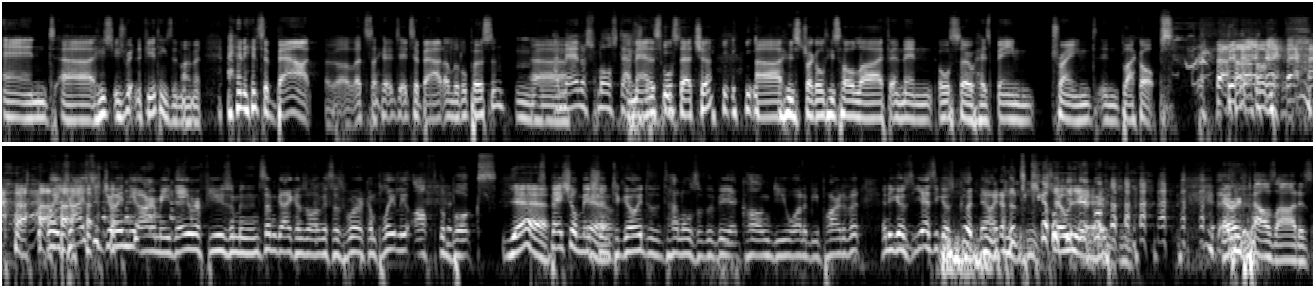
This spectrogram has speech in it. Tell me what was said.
and uh, he's, he's written a few things at the moment, and it's about uh, let's say it's, about a little person, uh, A man of small stature. a man of small stature, uh, who struggled his whole life, and then also has been trained in black ops. well, he tries to join the army. They refuse him, and then some guy comes along and says, "We're completely off the books. Yeah. special mission Yeah. to go into the tunnels of the Viet Cong. Do you want to be part of it?" And he goes, "Yes." He goes, "Good. Now I don't have to kill, Kill you." you. Eric Powell's art is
